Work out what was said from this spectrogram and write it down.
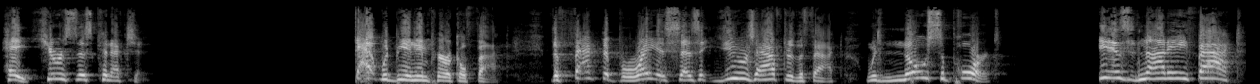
hey, here's this connection. That would be an empirical fact. The fact that Berrellez says it years after the fact with no support is not a fact.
